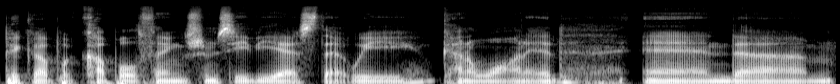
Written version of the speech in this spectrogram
pick up a couple things from CVS that we kind of wanted. And um,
